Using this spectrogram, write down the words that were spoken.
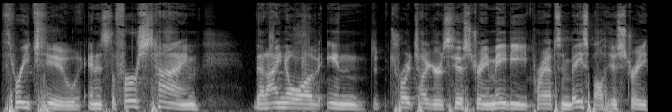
3 2, and it's the first time that I know of in Detroit Tigers history, maybe perhaps in baseball history,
